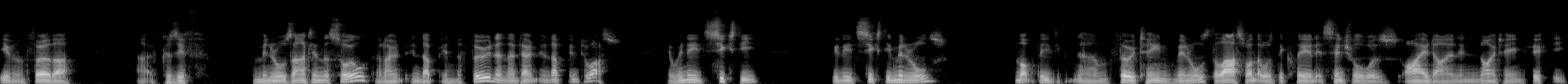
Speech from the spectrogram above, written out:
even further, because uh, if the minerals aren't in the soil, they don't end up in the food and they don't end up into us. And we need 60, we need 60 minerals, not the um, 13 minerals. The last one that was declared essential was iodine in 1950.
